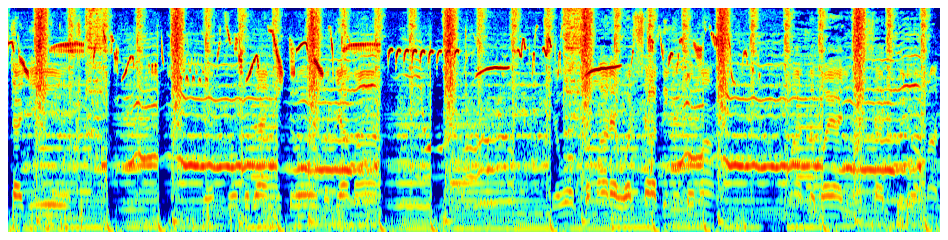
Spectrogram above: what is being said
માતાજી. કેમ છો બધા મિત્રો? મજામાં? કેવો તમારે વરસાદી ઋતુમાં? હમણાં તો ભાઈ આજ વરસાદ પડ્યો હમણાં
